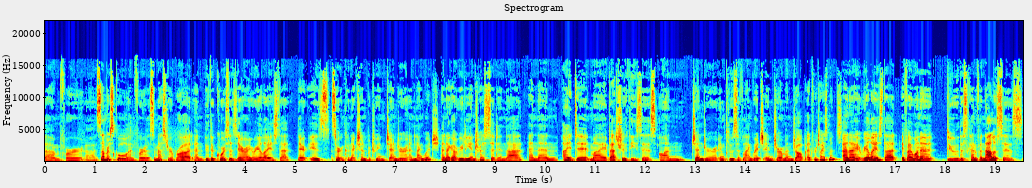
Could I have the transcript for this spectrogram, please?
um, for uh, summer school and for a semester abroad. And through the courses there, I realized that there is a certain connection between gender and language. And I got really interested in that. And then I did my bachelor thesis on gender inclusive language in German job advertisements. And I realized that if I want to do this kind of analysis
